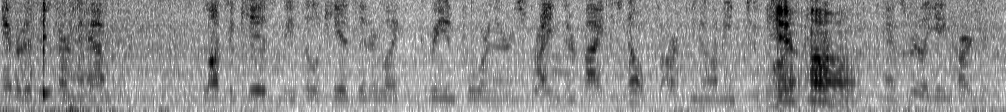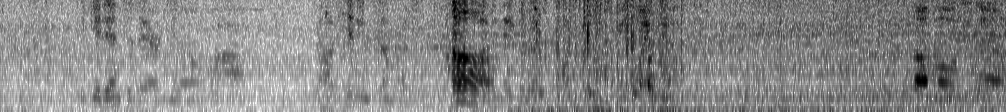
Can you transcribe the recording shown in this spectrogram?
Neighborhoods are starting to have lots of kids, and these little kids that are like three and four, they're just riding their bikes. There's no park, you know, I mean, too far. Yeah. Huh. And it's really getting hard to to get into there, you know, uh, hitting somebody. Huh. of neighborhoods are like, to be like that. It's almost uh,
